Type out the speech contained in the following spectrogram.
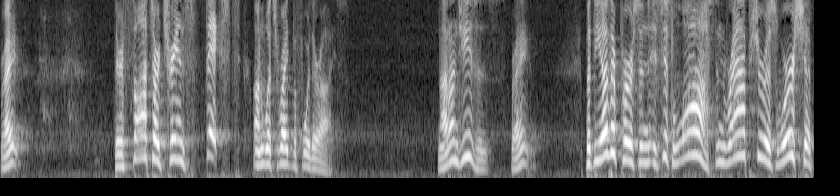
Right? Their thoughts are transfixed on what's right before their eyes, not on Jesus, right? But the other person is just lost in rapturous worship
